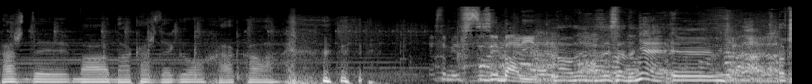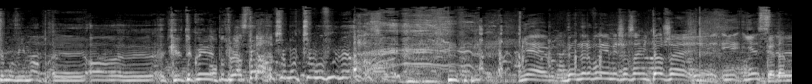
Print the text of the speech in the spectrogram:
każdy ma na każdego haka. To mnie wszyscy zjebali. No, niestety, nie. Y, o czym mówimy? O, y, o, y, krytykujemy po prostu? O czym, o czym mówimy? O, Nie, denerwuje mnie czasami to, że y, y, jest... Gadamy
